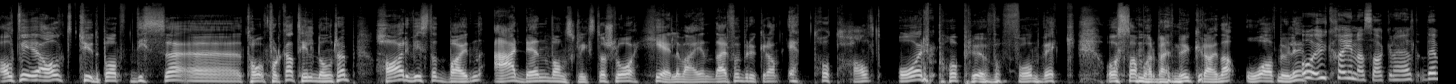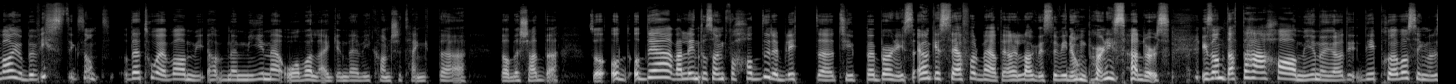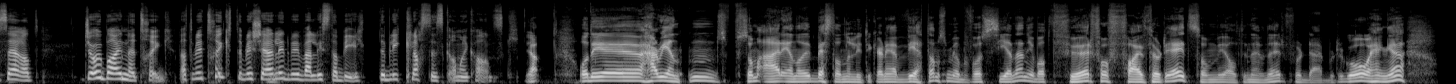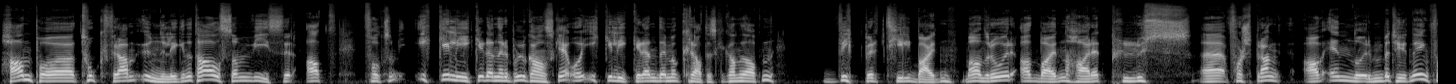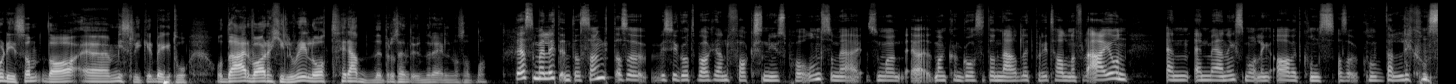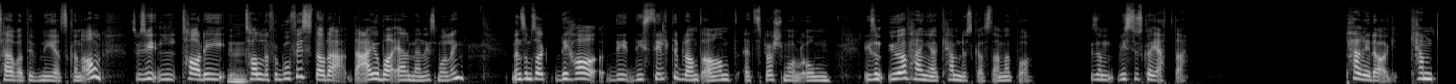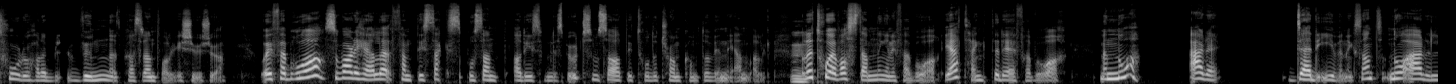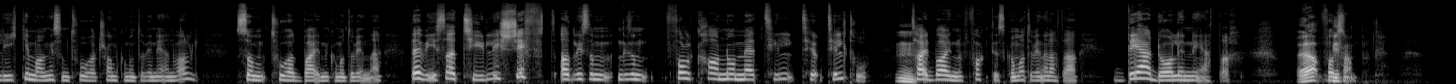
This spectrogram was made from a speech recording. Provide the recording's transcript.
Alt, vi, alt tyder på at disse eh, folka til Donald Trump har visst at Biden er den vanskeligste å slå hele veien. Derfor bruker han ett og et halvt år på å prøve å få han vekk, og samarbeide med Ukraina og alt mulig. Og Ukraina-saken helt Det var jo bevisst, ikke sant? Det tror jeg var my med mye mer overlegg enn det vi kanskje tenkte da det skjedde. Så, og, og det er veldig interessant, for hadde det blitt uh, type Bernie Jeg kan ikke se for meg at de hadde lagd disse videoene om Bernie Sanders. Dette her har mye med å gjøre. De, de prøver å signalisere at Joe Biden er trygg. Dette blir trygt, det blir kjedelig, det blir veldig stabilt. Det blir klassisk amerikansk. Ja, og det Harry Enton, som er en av de beste analytikerne jeg vet om, som jobber for CNN, jobbet før for 538, som vi alltid nevner, for der burde du gå og henge, han på, tok fram underliggende tall som viser at folk som ikke liker den republikanske og ikke liker den demokratiske kandidaten, vipper til Biden. Med andre ord at Biden har et plussforsprang eh, av enorm betydning for de som da eh, misliker begge to. Og der var Hillary lå 30 under eller noe sånt nå. Det som er litt interessant, altså hvis vi går tilbake til den Fox News-pollen, som, er- som man, er, man kan gå og sitte og nerde litt på de tallene, for det er jo en, en, en meningsmåling av et kons, altså, veldig konservativ nyhetskanal. Så hvis vi tar de tallene for god fisk, da, det, det er jo bare én meningsmåling. Men som sagt, de, har, de, de stilte blant annet et spørsmål om liksom Uavhengig av hvem du skal stemme på, liksom, hvis du skal gjette Per i dag, hvem tror du hadde vunnet presidentvalget i 2020? Og i februar så var det hele 56% av de som ble spurt, som sa at de trodde Trump kom til å vinne gjenvalg. Og det tror jeg var stemningen i februar. Jeg tenkte det i februar. Men nå er det dead even, ikke sant? Nå er det like mange som tror at Trump kommer til å vinne gjenvalg, som tror at Biden kommer til å vinne. Det viser et tydelig skift, at liksom, liksom folk har nå mer til, til, tiltro Mm. Tide Biden faktisk kommer til å vinne dette. Det er dårlige nyheter Ja, for hvis, Trump.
